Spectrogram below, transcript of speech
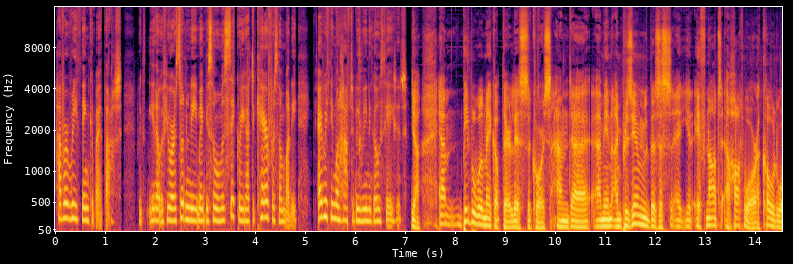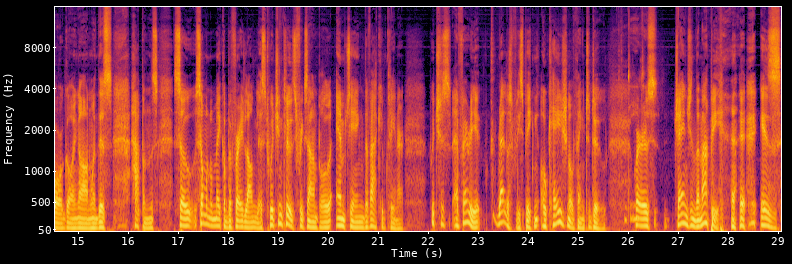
have a rethink about that. You know if you are suddenly maybe someone was sick or you had to care for somebody everything will have to be renegotiated. Yeah, um, people will make up their lists, of course, and uh, I mean, I'm presuming there's a, uh, if not a hot war, a cold war going on when this happens. So someone will make up a very long list, which includes, for example, emptying the vacuum cleaner. Which is a very, relatively speaking, occasional thing to do. Whereas changing the nappy is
